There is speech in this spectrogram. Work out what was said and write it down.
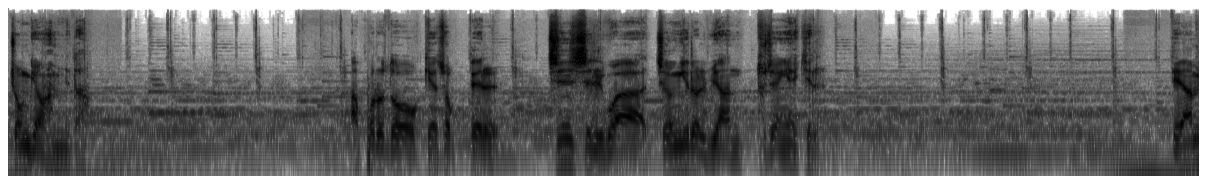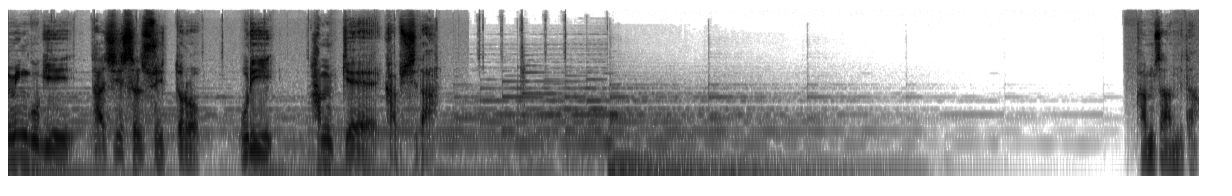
존경합니다. 앞으로도 계속될 진실과 정의를 위한 투쟁의 길. 대한민국이 다시 설 수 있도록 우리 함께 갑시다. 감사합니다.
